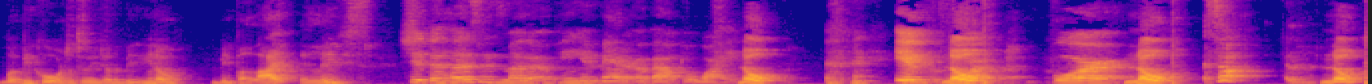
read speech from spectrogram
but be cordial to each other. Be you know, be polite at least. Should the husband's mother opinion matter about the wife? Nope. if Nope. For, for Nope. so Nope.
